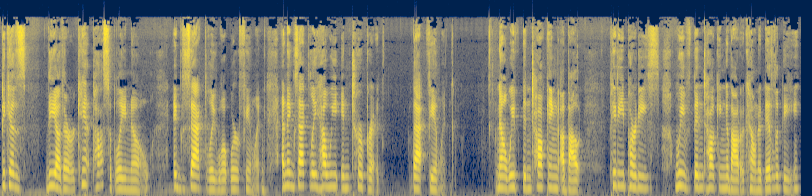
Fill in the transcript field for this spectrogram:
because the other can't possibly know exactly what we're feeling and exactly how we interpret that feeling. Now, we've been talking about pity parties, we've been talking about accountability,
